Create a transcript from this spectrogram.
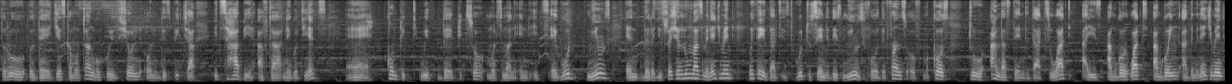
through the Jessica Motangu, who is shown on this picture, it's happy after negotiates uh, conflict with the Pitso Mosimane and it's a good news and the registration Lumas management we say that it's good to send this news for the fans of Makos to understand that what is I'm going what I'm going at the management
